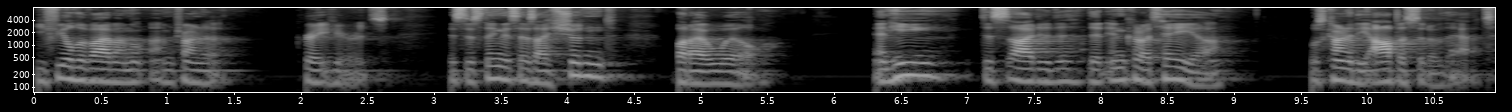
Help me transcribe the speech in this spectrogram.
You feel the vibe I'm, I'm trying to create here. It's, it's this thing that says, I shouldn't, but I will. And he decided that enkrateia was kind of the opposite of that.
